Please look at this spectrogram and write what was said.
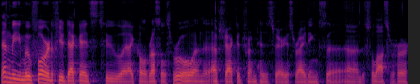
then we move forward a few decades to what I call Russell's Rule, and abstracted from his various writings, uh, uh, this philosopher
